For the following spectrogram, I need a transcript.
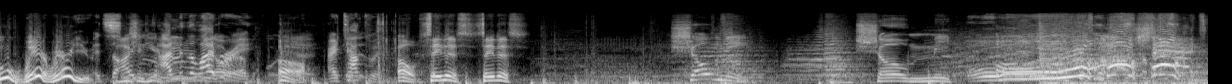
Ooh, where? Where are you? It's The in in here. I'm in the room y'all were library. before, Oh. yeah. I talked to it. Oh, say this. Say this. Show me. Show me. Oh, oh shit!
